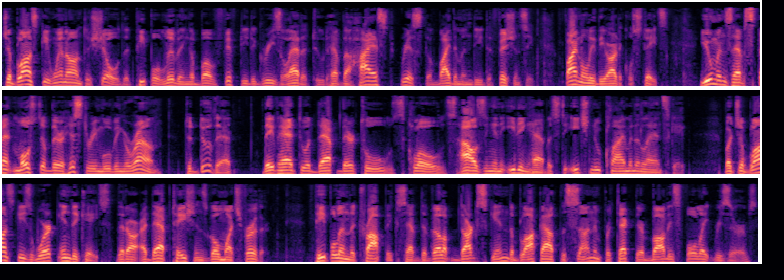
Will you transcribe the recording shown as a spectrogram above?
Jablonski went on to show that people living above 50 degrees latitude have the highest risk of vitamin D deficiency. Finally, the article states, humans have spent most of their history moving around. To do that, they've had to adapt their tools, clothes, housing, and eating habits to each new climate and landscape. But Jablonski's work indicates that our adaptations go much further. People in the tropics have developed dark skin to block out the sun and protect their body's folate reserves.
